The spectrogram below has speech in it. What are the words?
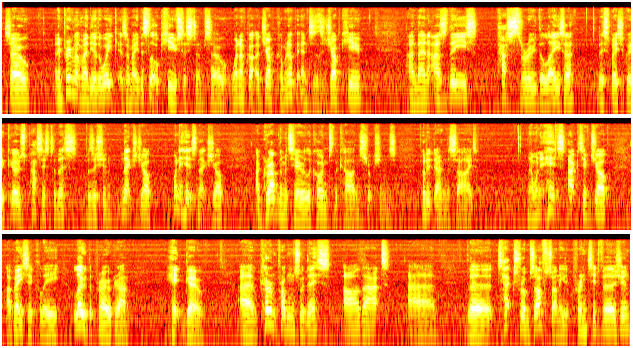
So an improvement I made the other week is I made this little queue system. So when I've got a job coming up, it enters the job queue. And then as these pass through the laser, this basically goes passes to this position, next job. When it hits next job, I grab the material according to the card instructions, put it down the side. Now when it hits active job, I basically load the program, hit go. Um, current problems with this are that uh, the text rubs off, so I need a printed version.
